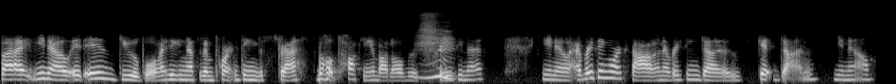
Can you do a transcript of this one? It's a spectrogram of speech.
But, you know, it is doable. I think that's an important thing to stress while talking about all this craziness. You know, everything works out and everything does get done, you know.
